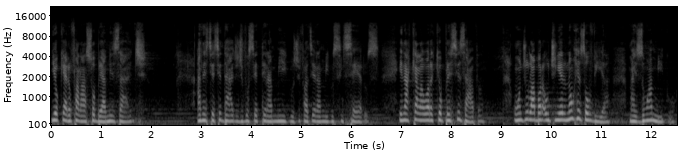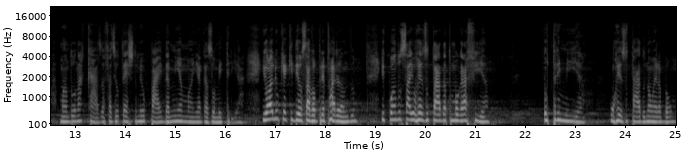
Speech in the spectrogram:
E eu quero falar sobre a amizade. A necessidade de você ter amigos, de fazer amigos sinceros. E naquela hora que eu precisava, onde o, o dinheiro não resolvia, mas um amigo mandou na casa fazer o teste do meu pai, da minha mãe, a gasometria. E olha o que, é que Deus estava preparando. E quando saiu o resultado da tomografia, eu tremia. O resultado não era bom.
